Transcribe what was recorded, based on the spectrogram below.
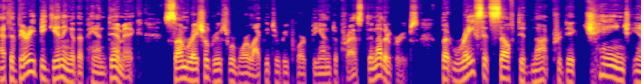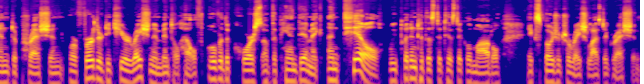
At the very beginning of the pandemic, some racial groups were more likely to report being depressed than other groups but race itself did not predict change in depression or further deterioration in mental health over the course of the pandemic until we put into the statistical model exposure to racialized aggression.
